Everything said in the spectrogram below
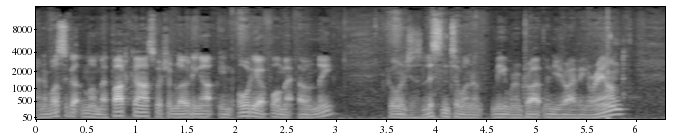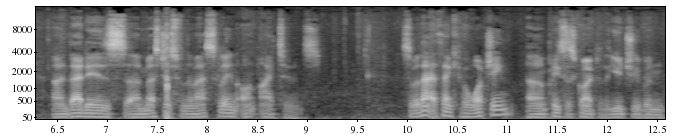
And I've also got them on my podcast, which I'm loading up in audio format only. If you want to just listen to one of me when, I'm dri- when you're driving around and that is uh, Messages from the Masculine on iTunes. So with that, thank you for watching. Um, please subscribe to the YouTube and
